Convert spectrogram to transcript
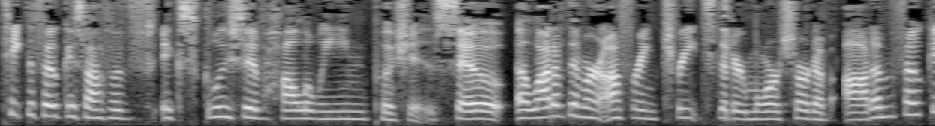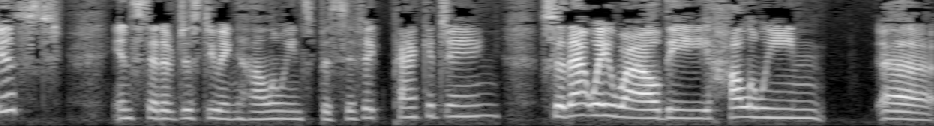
take the focus off of exclusive Halloween pushes. So a lot of them are offering treats that are more sort of autumn focused instead of just doing Halloween specific packaging. So that way while the Halloween uh,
